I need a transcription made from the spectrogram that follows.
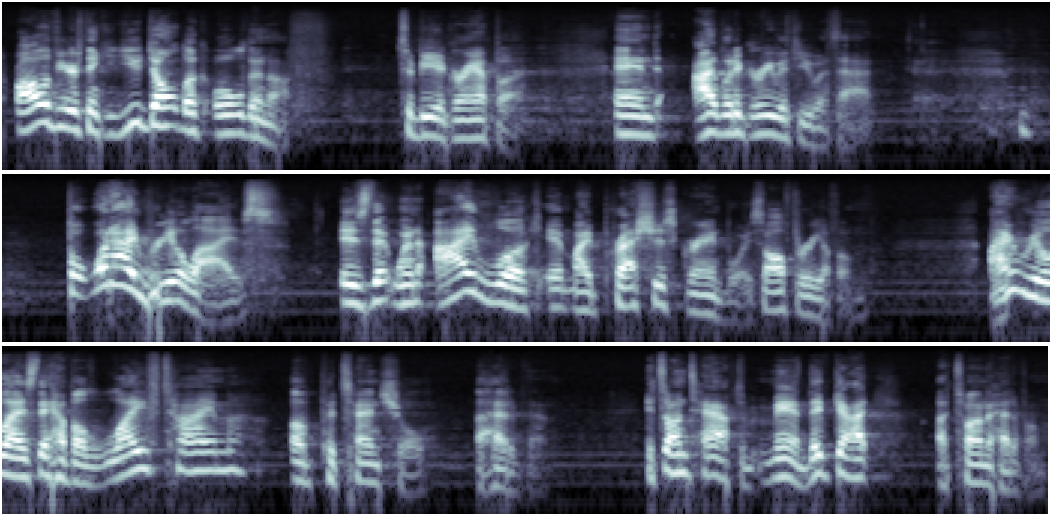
All of you are thinking, you don't look old enough to be a grandpa. And I would agree with you with that. But what I realize is that when I look at my precious grandboys, all three of them, I realize they have a lifetime of potential ahead of them. It's untapped. Man, they've got a ton ahead of them.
